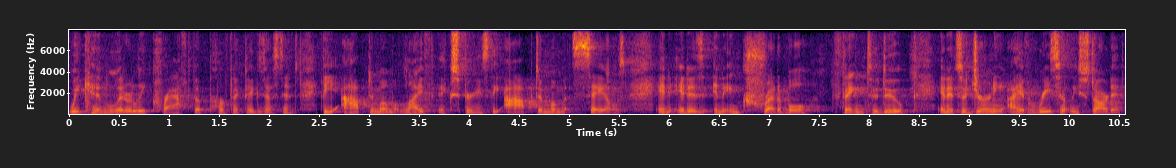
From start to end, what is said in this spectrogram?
we can literally craft the perfect existence, the optimum life experience, the optimum sales. And it is an incredible thing to do. And it's a journey I have recently started.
